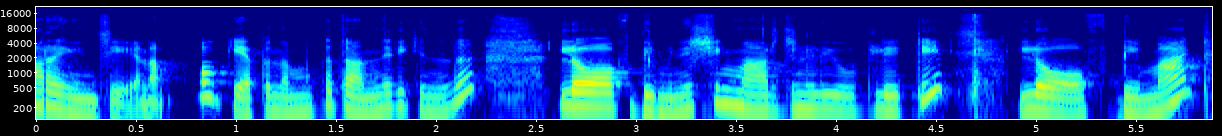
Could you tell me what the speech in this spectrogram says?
അറേഞ്ച് ചെയ്യണം. ഓക്കെ അപ്പം നമുക്ക് തന്നിരിക്കുന്നത് law of diminishing marginal utility law of demand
